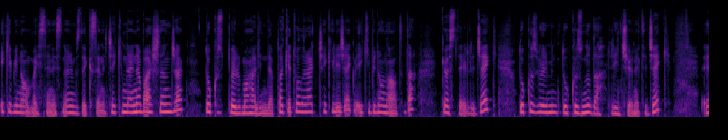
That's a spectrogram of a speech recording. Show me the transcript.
2015 senesinin önümüzdeki sene çekimlerine başlanacak. 9 bölüm halinde paket olarak çekilecek ve 2016'da gösterilecek. 9 bölümün 9'unu da Lynch yönetecek. Ee,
